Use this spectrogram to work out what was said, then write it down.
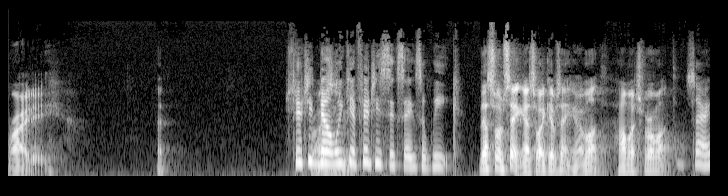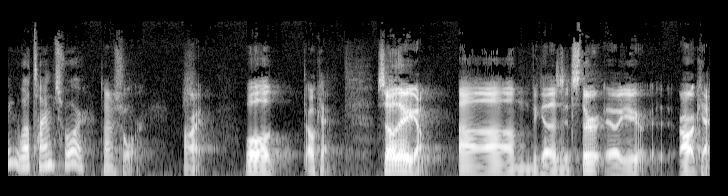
Righty. Fifty. No, we get fifty six eggs a week. That's what I'm saying. That's why I kept saying a month. How much for a month? Sorry. Well, times four. Times four. All right. Well, okay. So there you go. Um, because it's thir- uh, you okay.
